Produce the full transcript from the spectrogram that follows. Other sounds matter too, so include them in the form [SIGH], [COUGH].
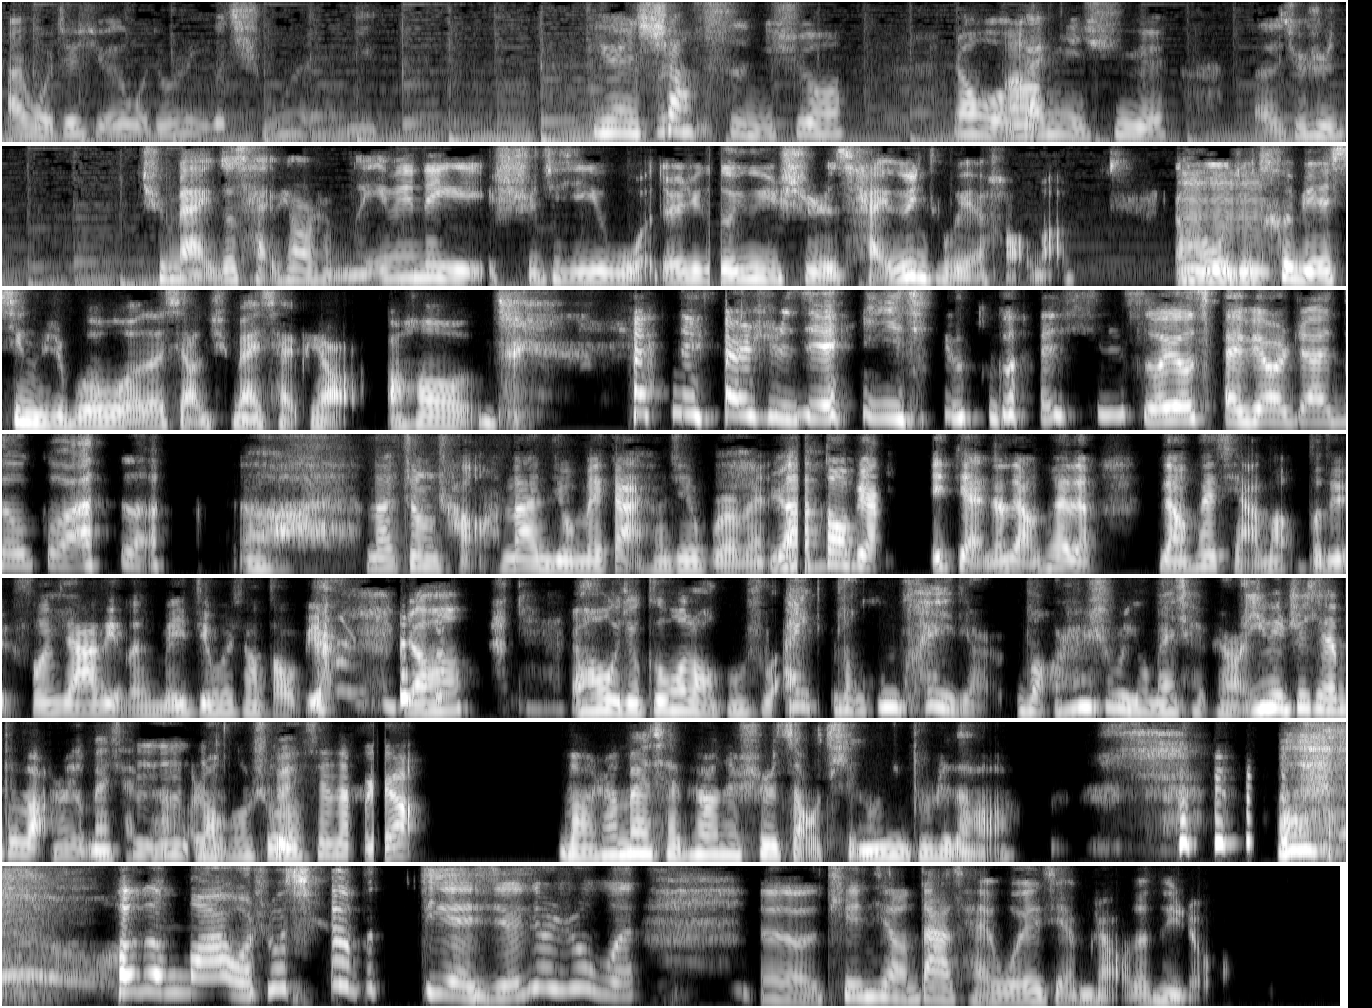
哎，我就觉得我就是一个穷人的命，因为上次你说让我赶紧去，呃，就是去买一个彩票什么的，因为那个时期我的这个运势财运特别好嘛，然后我就特别兴致勃勃的想去买彩票，然后 [LAUGHS] 那段时间疫情关系，所有彩票站都关了。啊，那正常，那你就没赶上这波呗。那道边没捡着两块的两块钱吧？不对，封家里了，没机会上道边。[LAUGHS] 然后，然后我就跟我老公说：“哎，老公快一点，网上是不是有卖彩票？因为之前不网上有卖彩票。”老公说：“对，现在不让。[LAUGHS] 网上卖彩票那是早停，你不知道？”哎，[LAUGHS] 我的妈！我说这不典型就是我，呃，天降大财我也捡不着的那种。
